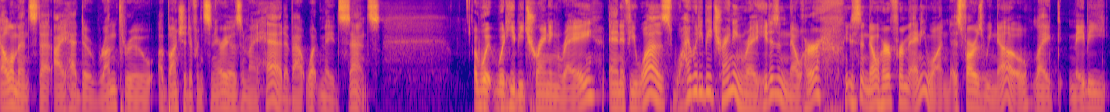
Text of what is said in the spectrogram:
elements that I had to run through a bunch of different scenarios in my head about what made sense. Would, would he be training Rey? And if he was, why would he be training Rey? He doesn't know her. He doesn't know her from anyone, as far as we know. Like maybe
